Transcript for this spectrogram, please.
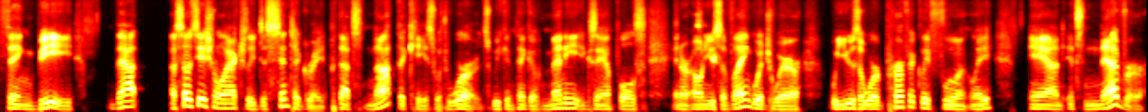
thing B, that association will actually disintegrate, but that's not the case with words. We can think of many examples in our own use of language where we use a word perfectly fluently and it's never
